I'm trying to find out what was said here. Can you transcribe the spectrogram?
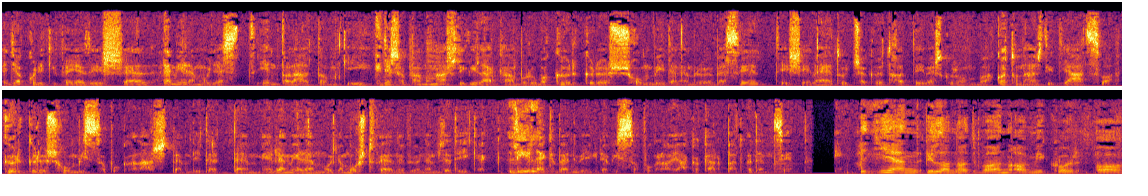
egy akkori kifejezéssel, remélem, hogy ezt én találtam ki. Édesapám a második világháborúban körkörös honvédelemről beszélt, és én lehet, hogy csak 5-6 éves koromban katonásdit játszva körkörös honvisszafoglalást említettem. Én remélem, hogy a most felnövő nemzedékek lélekben végre visszafoglalják a Kárpát-medencét. Egy ilyen pillanatban, amikor a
